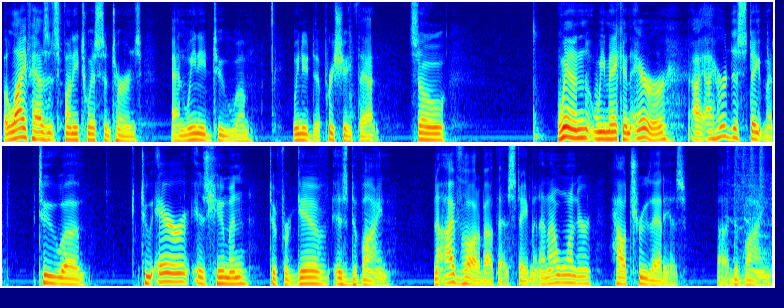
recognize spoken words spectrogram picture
But life has its funny twists and turns, and we need to um, we need to appreciate that. So when we make an error, I, I heard this statement: to uh, to err is human, to forgive is divine. Now, I've thought about that statement, and I wonder how true that is. Uh, divine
